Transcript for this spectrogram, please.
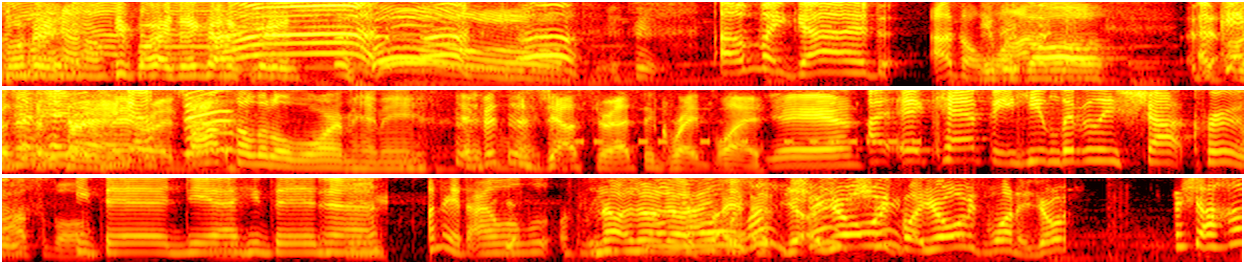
before, Yeah. before I took out Cruz. Oh, Oh my god. that's a It lot was of all. votes. Okay, Just so a him prank. as Jester. Spot's a little warm, Himmy. If this is Jester, that's a great play. Yeah. I, it can't be. He literally shot Cruz. Possible. He did. Yeah, he did. Yeah. wanted. I will. No, you no, no. guys. You're, Sure, you're always, sure. you're always wanted. You're. Uh huh.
